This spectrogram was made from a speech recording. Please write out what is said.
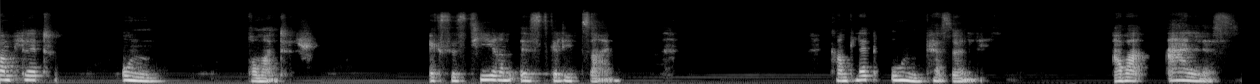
Komplett unromantisch. Existieren ist Geliebtsein komplett unpersönlich. Aber alles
